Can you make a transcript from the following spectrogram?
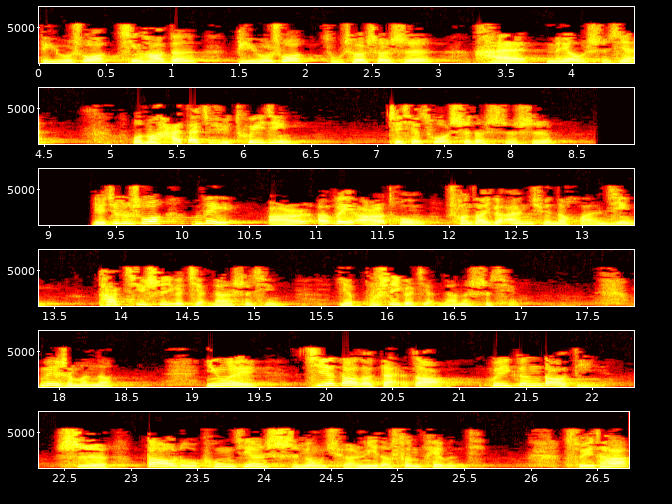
比如说信号灯，比如说阻车设施还没有实现。我们还在继续推进这些措施的实施。也就是说，为儿呃为儿童创造一个安全的环境，它既是一个简单的事情，也不是一个简单的事情。为什么呢？因为街道的改造归根到底是道路空间使用权利的分配问题，所以它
